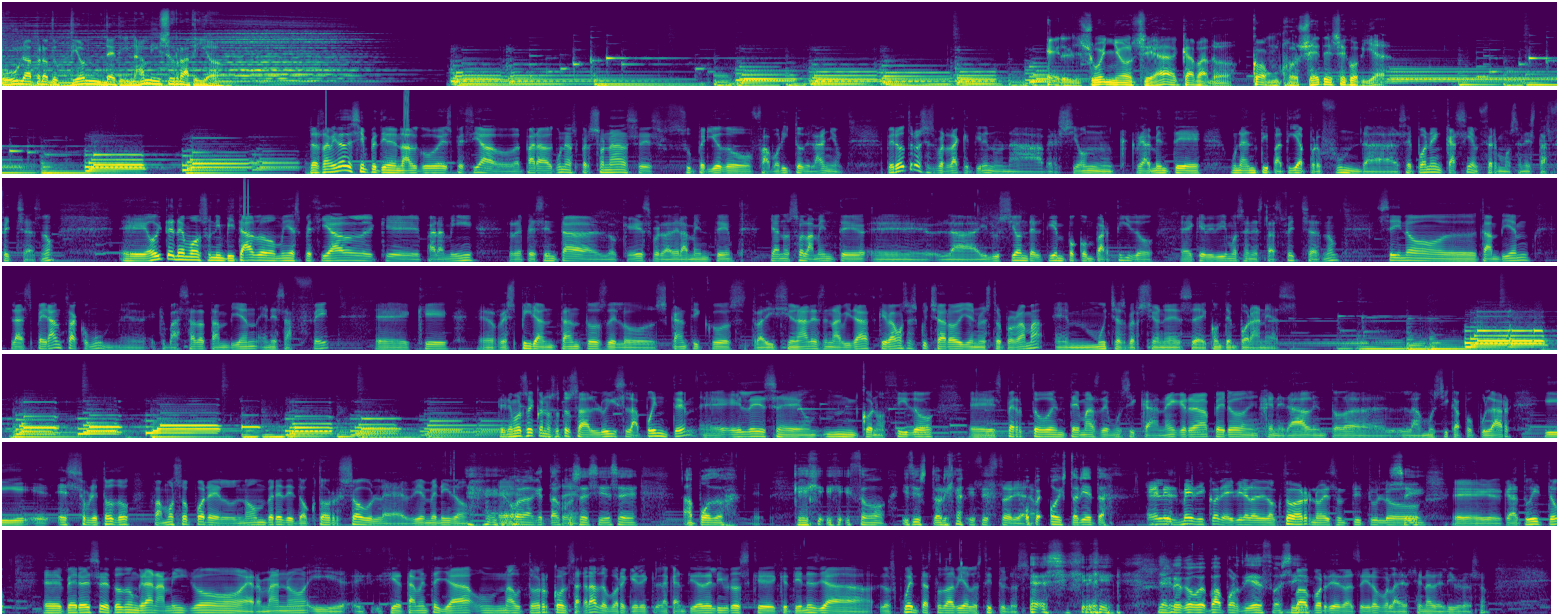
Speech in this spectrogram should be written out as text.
una producción de Dinamis Radio. El sueño se ha acabado con José de Segovia. Las Navidades siempre tienen algo especial. Para algunas personas es su periodo favorito del año, pero otros es verdad que tienen una versión, realmente una antipatía profunda. Se ponen casi enfermos en estas fechas, ¿no? Eh, hoy tenemos un invitado muy especial que para mí representa lo que es verdaderamente ya no solamente eh, la ilusión del tiempo compartido eh, que vivimos en estas fechas, ¿no? sino también la esperanza común, basada también en esa fe que respiran tantos de los cánticos tradicionales de Navidad que vamos a escuchar hoy en nuestro programa en muchas versiones contemporáneas. Tenemos hoy con nosotros a Luis Lapuente. Eh, él es eh, un, conocido eh, experto en temas de música negra, pero en general en toda la música popular y es sobre todo famoso por el nombre de Doctor Soul. bienvenido. Hola, ¿qué tal, José? Sí, ese apodo que hizo, hizo historia. Hizo historia. o historieta. Él es médico, de ahí viene lo de doctor, no es un título eh, gratuito, eh, pero es sobre todo un gran amigo, hermano y, ciertamente ya un autor consagrado, porque la cantidad de libros que, tienes ya los cuentas todavía los títulos. Sí, ya creo que va por 10 o así. Va por 10 o así, ¿no? por la decena de libros. ¿no?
